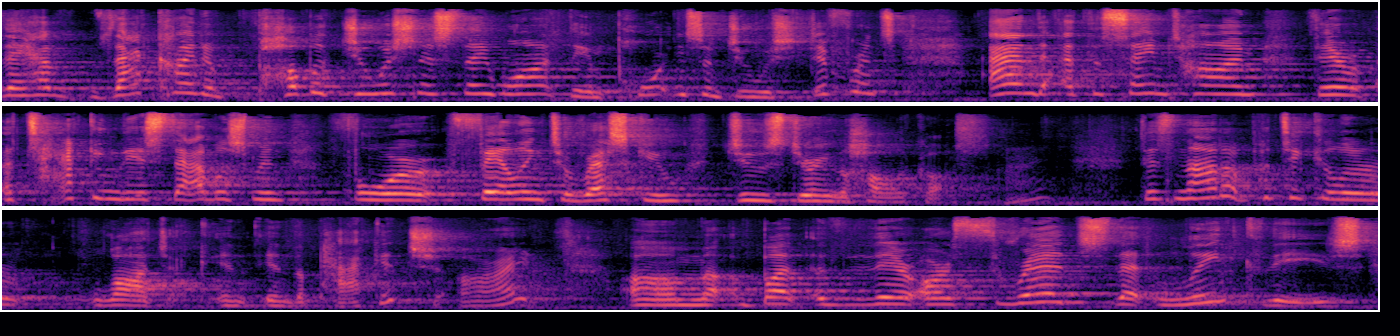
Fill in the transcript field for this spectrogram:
they have that kind of public Jewishness they want, the importance of Jewish difference, and at the same time, they're attacking the establishment for failing to rescue Jews during the Holocaust. There's not a particular logic in, in the package, all right? Um, but there are threads that link these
